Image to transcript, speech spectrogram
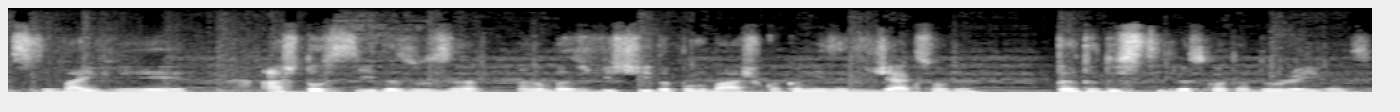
você vai ver as torcidas usando, ambas vestidas por baixo com a camisa de Jacksonville. tanto do Steelers quanto do Ravens.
